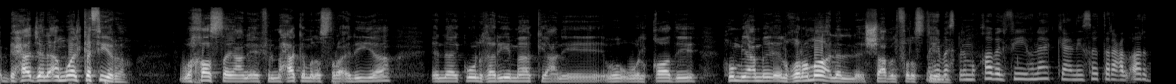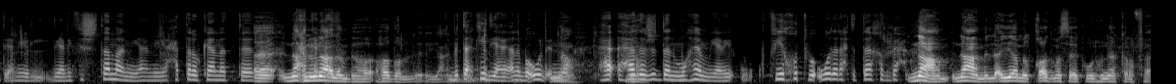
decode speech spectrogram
بحاجة لأموال كثيرة وخاصة يعني في المحاكم الإسرائيلية. انه يكون غريمك يعني والقاضي هم يعني الغرماء للشعب الفلسطيني. بس بالمقابل في هناك يعني سيطرة على الأرض يعني يعني فيش ثمن يعني حتى لو كانت آه نحن. نعلم بهذا يعني بالتأكيد يعني أنا بقول إنه نعم. هذا نعم. جدا مهم يعني في خطوة أولى رح تتاخذ بحق نعم نعم الأيام القادمة سيكون هناك رفع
